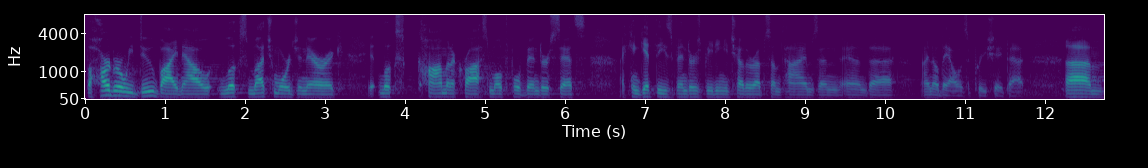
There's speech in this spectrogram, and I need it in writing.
The hardware we do buy now looks much more generic. It looks common across multiple vendor sets. I can get these vendors beating each other up sometimes, and, and uh, I know they always appreciate that. Um,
